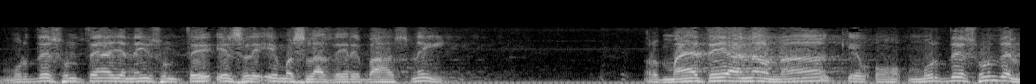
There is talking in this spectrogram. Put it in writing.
مردے سنتے ہیں یا نہیں سنتے، اس لیے یہ مسئلہ زیر بحث نہیں۔ اور میں تو یہ آنا ہونا کہ مردے سن دن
